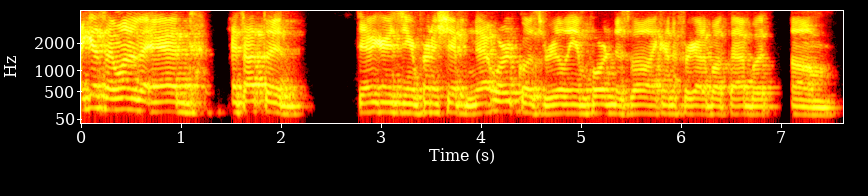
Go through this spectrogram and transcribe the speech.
I guess I wanted to add, I thought the dairy grazing apprenticeship network was really important as well. I kind of forgot about that, but um,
